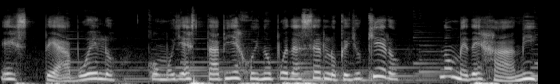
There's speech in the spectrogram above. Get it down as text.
este abuelo, como ya está viejo y no puede hacer lo que yo quiero, no me deja a mí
